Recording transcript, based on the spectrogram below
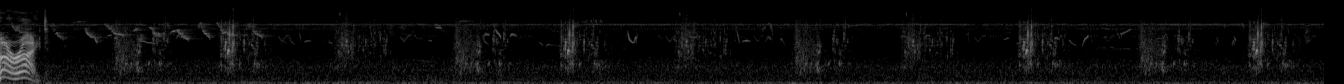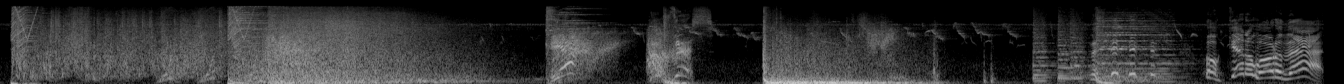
All right. Yeah! How's this? Well, get a load of that.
